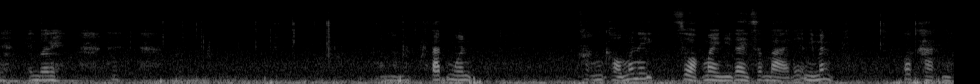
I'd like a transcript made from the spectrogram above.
นี่เห็นบ่เลยอันนั้นมันตัดมวนขังเขามาในศอกใหม่นี่ได้สบายเลยอันนี้มันก็ขาดนี่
